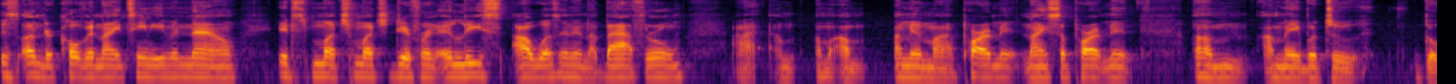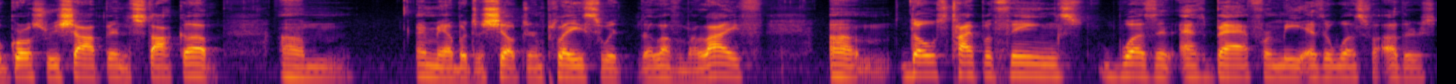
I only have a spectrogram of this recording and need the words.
is under COVID 19 even now it's much much different. At least I wasn't in a bathroom. I, am I'm, I'm I'm in my apartment, nice apartment. Um, I'm able to go grocery shopping, stock up. Um, I'm able to shelter in place with the love of my life. um, those type of things wasn't as bad for me as it was for others.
